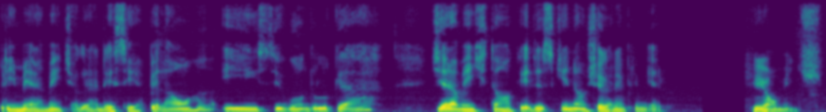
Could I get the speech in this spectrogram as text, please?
primeiramente, agradecer pela honra e, em segundo lugar, geralmente estão aqueles que não chegaram em primeiro. Realmente,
